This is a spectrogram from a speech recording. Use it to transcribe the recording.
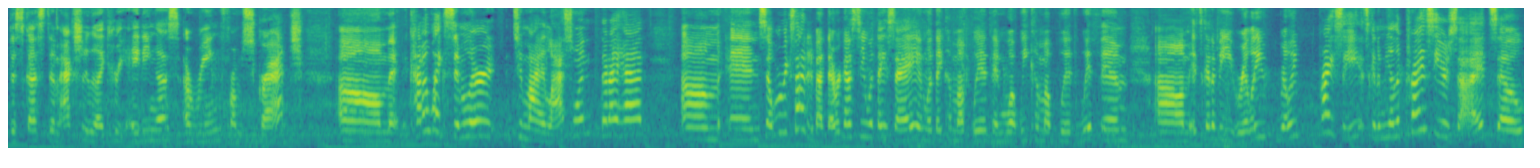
discuss them actually like creating us a ring from scratch. Um, kind of like similar to my last one that I had. Um, and so we're excited about that. We're gonna see what they say and what they come up with and what we come up with with them. Um, it's gonna be really, really pricey. It's gonna be on the pricier side. So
